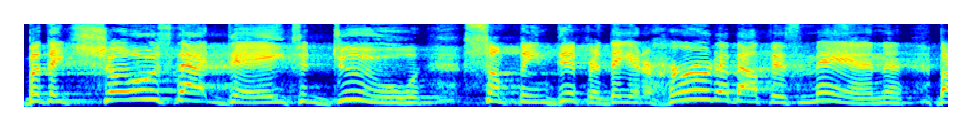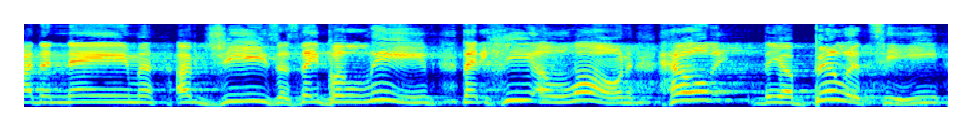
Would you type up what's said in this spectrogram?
but they chose that day to do something different. They had heard about this man by the name of Jesus. They believed that he alone held the ability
